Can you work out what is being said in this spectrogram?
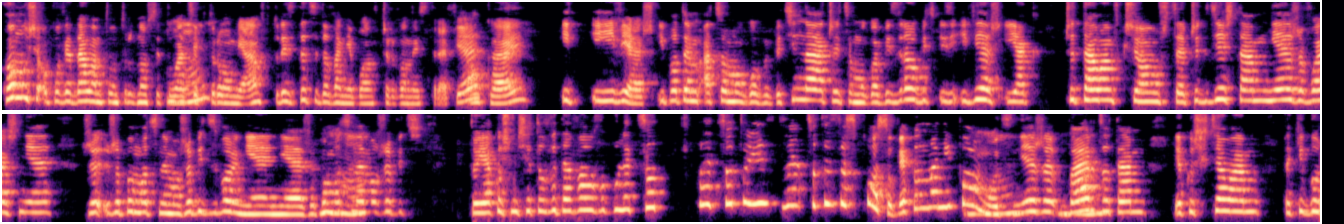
komuś opowiadałam tą trudną sytuację, mhm. którą miałam, w której zdecydowanie byłam w czerwonej strefie. Okej. Okay. I, I wiesz, i potem, a co mogłoby być inaczej, co mogłabyś zrobić, i, i wiesz, i jak czytałam w książce, czy gdzieś tam, nie, że właśnie, że, że pomocne może być zwolnienie, że pomocne mhm. może być, to jakoś mi się to wydawało w ogóle, co, w ogóle co to jest za, co to jest za sposób, jak on ma mi pomóc, mhm. nie, że mhm. bardzo tam jakoś chciałam takiego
